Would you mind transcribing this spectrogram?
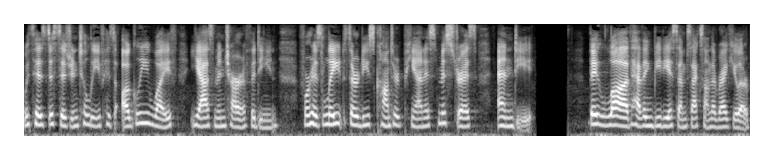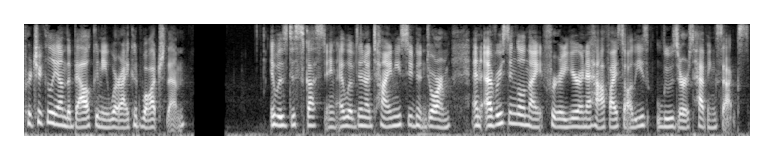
with his decision to leave his ugly wife, Yasmin Sharafadine, for his late 30s concert pianist mistress, ND. They love having BDSM sex on the regular, particularly on the balcony where I could watch them. It was disgusting. I lived in a tiny student dorm, and every single night for a year and a half, I saw these losers having sex.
